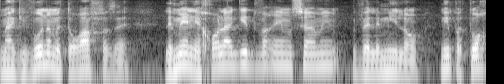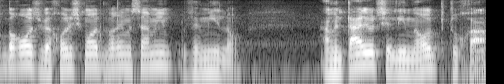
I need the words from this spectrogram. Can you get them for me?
מהגיוון המטורף הזה. למי אני יכול להגיד דברים מסוימים ולמי לא. מי פתוח בראש ויכול לשמוע דברים מסוימים ומי לא. המנטליות שלי מאוד פתוחה.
